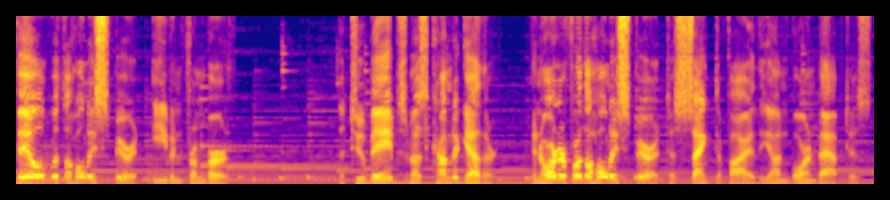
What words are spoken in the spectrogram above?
filled with the Holy Spirit even from birth. The two babes must come together in order for the Holy Spirit to sanctify the unborn Baptist.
